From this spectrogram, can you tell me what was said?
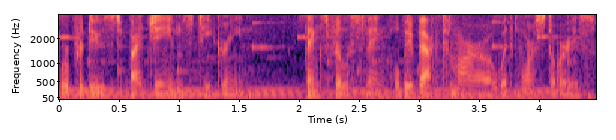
We're produced by James T. Green. Thanks for listening. We'll be back tomorrow with more stories.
